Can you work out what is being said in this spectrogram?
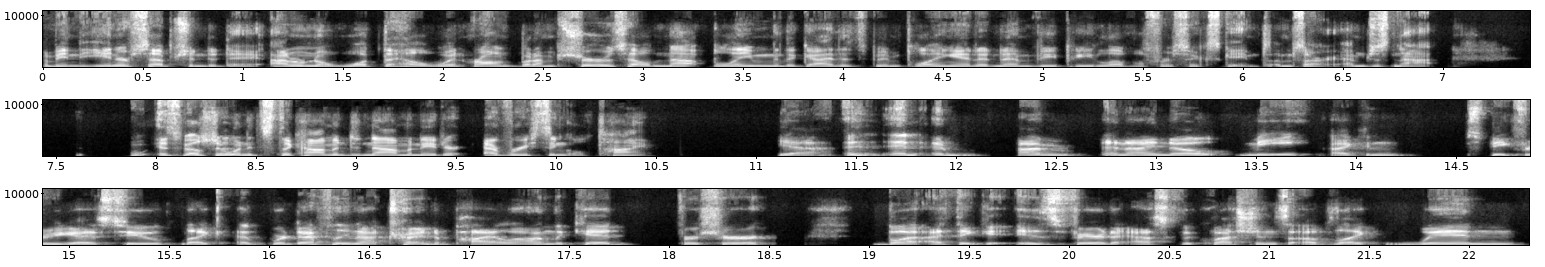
I mean the interception today, I don't know what the hell went wrong, but I'm sure as hell not blaming the guy that's been playing at an MVP level for 6 games. I'm sorry, I'm just not. Especially when it's the common denominator every single time. Yeah, and and and I'm and I know me, I can speak for you guys too. Like uh, we're definitely not trying to pile on the kid for sure, but I think it is fair to ask the questions of like when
